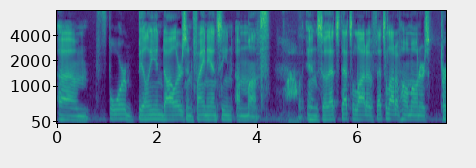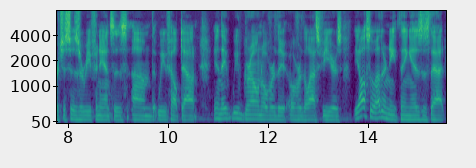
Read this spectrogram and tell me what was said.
um, four billion dollars in financing a month. Wow. And so that's that's a lot of that's a lot of homeowners purchases or refinances um, that we've helped out, and they we've grown over the over the last few years. The also other neat thing is is that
